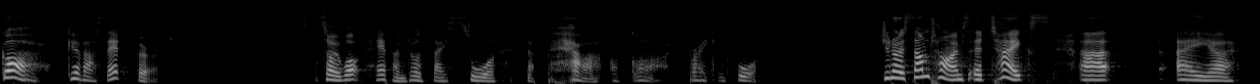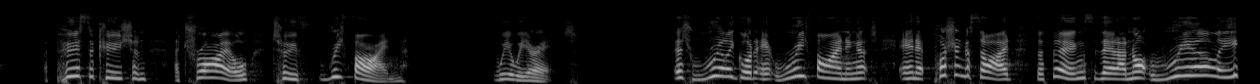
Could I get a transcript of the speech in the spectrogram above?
God, give us that spirit. So, what happened was they saw the power of God breaking forth. Do you know, sometimes it takes uh, a, uh, a persecution, a trial to f- refine where we are at. It's really good at refining it and at pushing aside the things that are not really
